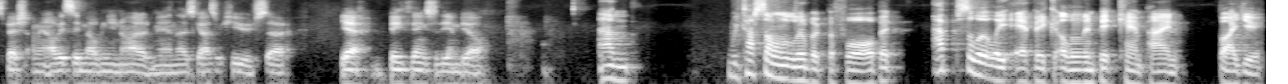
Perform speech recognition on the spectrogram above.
especially I mean obviously Melbourne United, man, those guys were huge. So yeah, big things for the NBL. Um, we touched on a little bit before, but absolutely epic Olympic campaign by you,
